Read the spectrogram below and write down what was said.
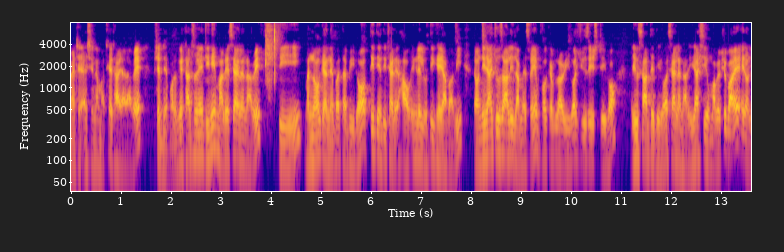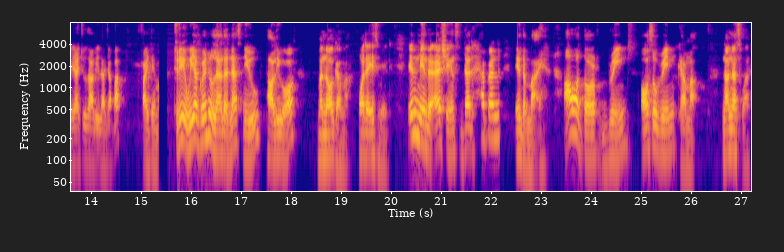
mental action နဲ့မှာထည့်ထားရတာပဲဖြစ်တယ်ပေါ့လေဒါဆိုရင်ဒီနေ့မှာလည်းဆရာလန်နာတွေဒီမနောကန်နဲ့ပတ်သက်ပြီးတော့တည်တင်တည်ထားတဲ့ဟာကိုအင်္ဂလိပ်လိုသိခဲ့ရပါပြီအဲ့တော့နေ့တိုင်းစူးစမ်းလေ့လာမယ်ဆိုရင် vocabulary ကို usage တွေကောအယူဆသစ်တွေကောဆရာလန်နာတွေရရှိအောင်မှာပဲဖြစ်ပါတယ်အဲ့တော့နေ့တိုင်းစူးစမ်းလေ့လာကြပါ fighting Today we are going to learn the next new Pali or Manogama. What does it mean? It means the actions that happen in the mind. Our thought bring also bring karma. Now next one.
